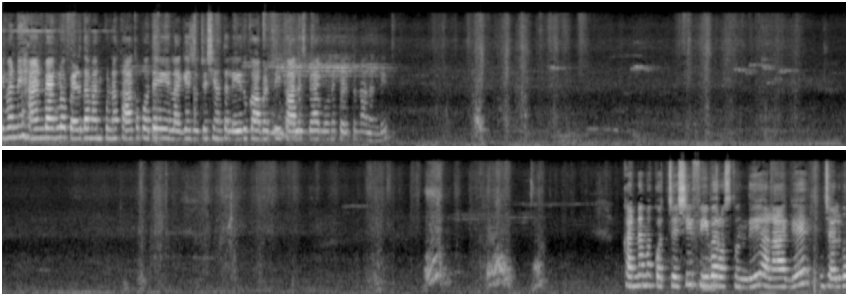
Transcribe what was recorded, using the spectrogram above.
ఇవన్నీ హ్యాండ్ బ్యాగ్లో పెడదాం అనుకున్నా కాకపోతే లగేజ్ వచ్చేసి అంత లేదు కాబట్టి కాలేజ్ బ్యాగ్లోనే పెడుతున్నానండి. కన్నమ్మకు వచ్చేసి ఫీవర్ వస్తుంది. అలాగే జలుబు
